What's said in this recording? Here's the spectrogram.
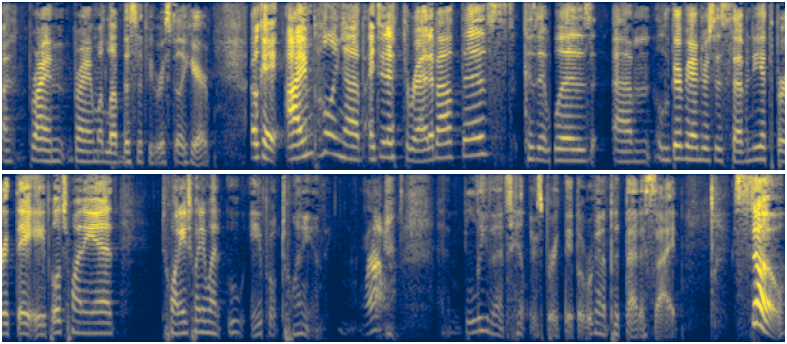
Uh, Brian Brian would love this if he were still here. Okay, I'm pulling up. I did a thread about this because it was um, Luther Vandross' 70th birthday, April 20th, 2021. Ooh, April 20th. Wow. I believe that's Hitler's birthday, but we're going to put that aside. So,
